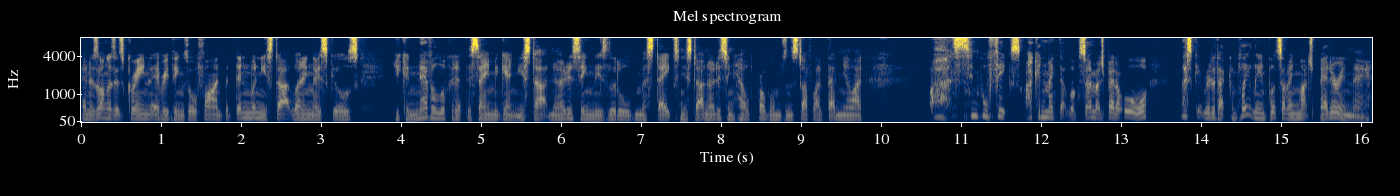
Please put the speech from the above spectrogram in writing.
And as long as it's green, everything's all fine. But then when you start learning those skills, you can never look at it the same again. You start noticing these little mistakes and you start noticing health problems and stuff like that. And you're like, oh, simple fix. I can make that look so much better. Or let's get rid of that completely and put something much better in there.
